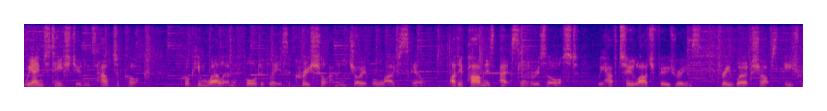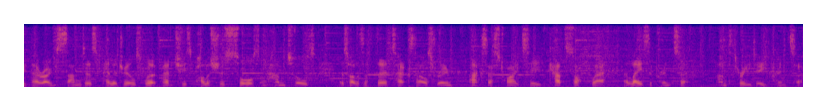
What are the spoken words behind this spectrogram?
We aim to teach students how to cook. Cooking well and affordably is a crucial and enjoyable life skill. Our department is excellently resourced. We have two large food rooms, three workshops, each with their own sanders, pillar drills, workbenches, polishers, saws and hand tools, as well as a third textiles room, access to IT, CAD software, a laser printer and 3D printer.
